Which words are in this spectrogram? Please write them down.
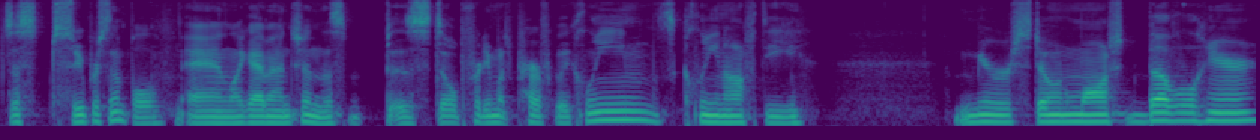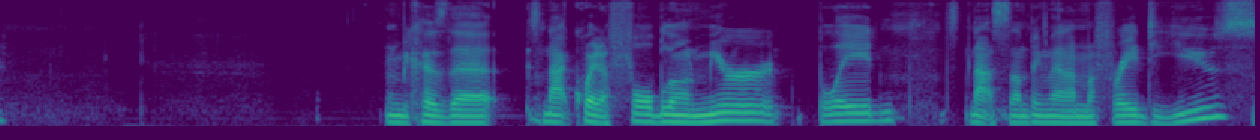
just super simple. And like I mentioned, this is still pretty much perfectly clean. Let's clean off the mirror stone washed bevel here. And because that it's not quite a full blown mirror blade, it's not something that I'm afraid to use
